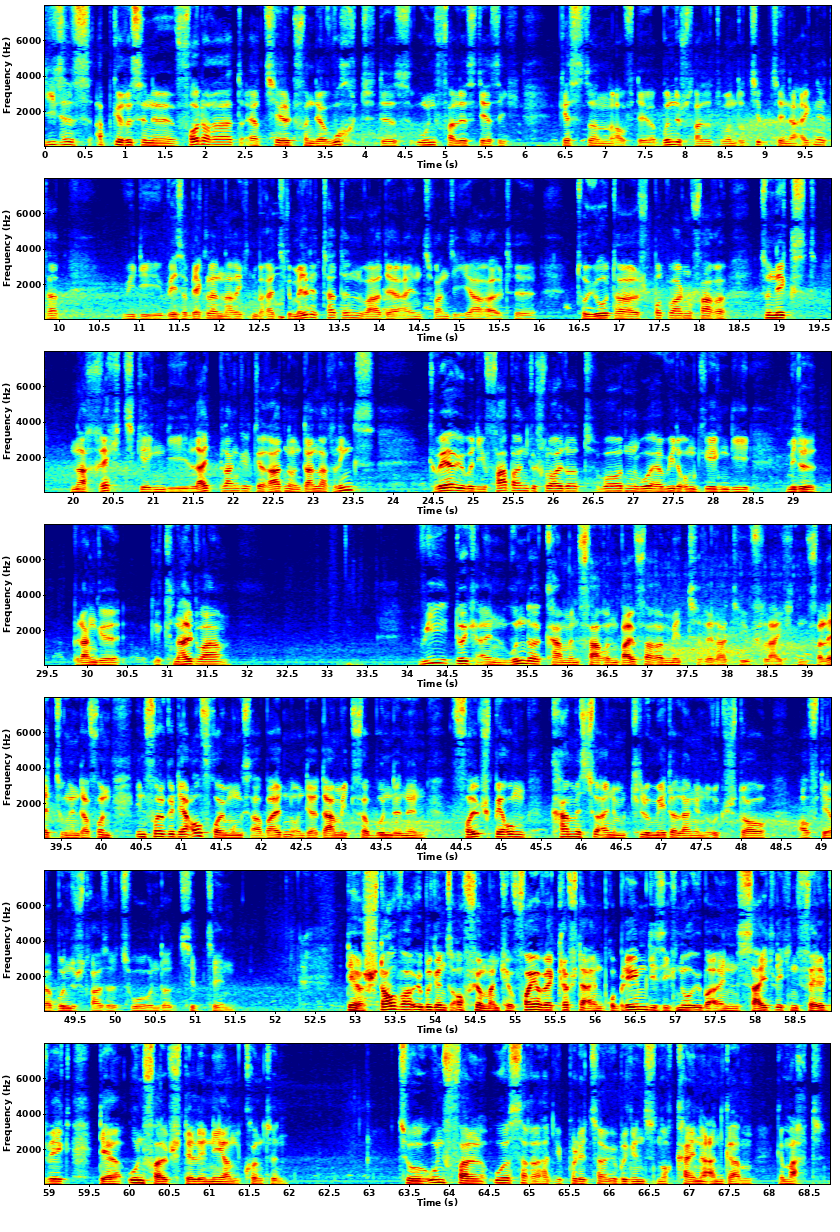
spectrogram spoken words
Dieses abgerissene Vorderrad erzählt von der Wucht des Unfalles, der sich gestern auf der Bundesstraße 217 ereignet hat. Wie die Weserbergland-Nachrichten bereits gemeldet hatten, war der 21 Jahre alte Toyota Sportwagenfahrer zunächst nach rechts gegen die Leitplanke geraten und dann nach links quer über die Fahrbahn geschleudert worden, wo er wiederum gegen die Mittelplanke geknallt war. Wie durch ein Wunder kamen Fahrer und Beifahrer mit relativ leichten Verletzungen davon. Infolge der Aufräumungsarbeiten und der damit verbundenen Vollsperrung kam es zu einem kilometerlangen Rückstau auf der Bundesstraße 217. Der Stau war übrigens auch für manche Feuerwehrkräfte ein Problem, die sich nur über einen seitlichen Feldweg der Unfallstelle nähern konnten. Zur Unfallursache hat die Polizei übrigens noch keine Angaben gemacht.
